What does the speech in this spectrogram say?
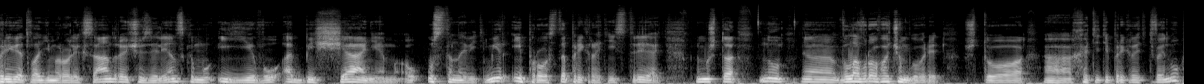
Привет Владимиру Александровичу Зеленскому и его обещаниям установить мир и просто прекратить стрелять. Потому что, ну, э, Лавров о чем говорит? Что э, хотите прекратить войну?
